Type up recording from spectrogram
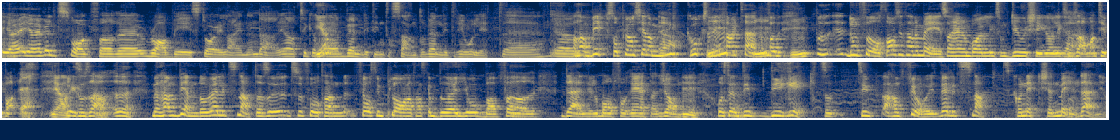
Eh, Jag, jag är väldigt svag för uh, Robbie-storylinen där. Jag tycker Ja. det är väldigt intressant och väldigt roligt. Eh, jag- och han växer på en så jävla Ja. mycket också, Mm. den karaktären. För att på de första avsnitten han är med så är han bara liksom douchig och liksom Ja. så här, man typ bara äh, Ja. liksom så här, äh. Men han vänder väldigt snabbt, alltså så fort han får sin plan att han ska börja jobba för Daniel och bara få reta Johnny. Mm. Och sen typ direkt så, typ, han får ju ett väldigt snabbt connection med Daniel.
